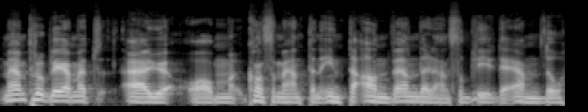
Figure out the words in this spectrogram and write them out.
Men problemet är ju om konsumenten inte använder den så blir det ändå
